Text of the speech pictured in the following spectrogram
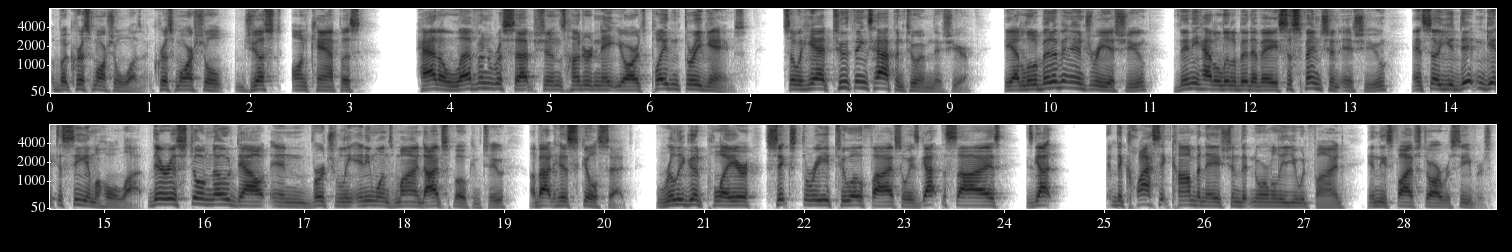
But Chris Marshall wasn't. Chris Marshall just on campus had 11 receptions, 108 yards, played in three games. So he had two things happen to him this year. He had a little bit of an injury issue, Then he had a little bit of a suspension issue, and so you didn't get to see him a whole lot. There is still no doubt in virtually anyone's mind I've spoken to about his skill set. Really good player, 6'3, 205, so he's got the size, he's got the classic combination that normally you would find in these five star receivers.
